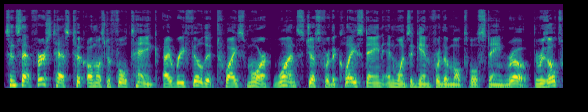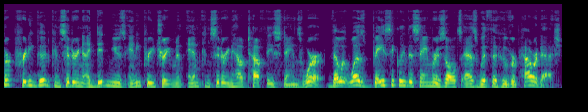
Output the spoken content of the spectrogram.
Since that first test took almost a full tank, I refilled it twice more, once just for the clay stain and once again for the multiple stain row. The results were pretty good considering I didn't use any pre-treatment and considering how tough these stains were, though it was basically the same results as with the Hoover Power Dash.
